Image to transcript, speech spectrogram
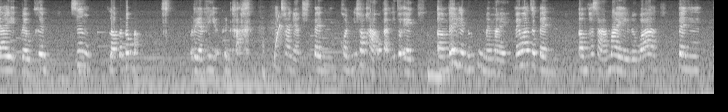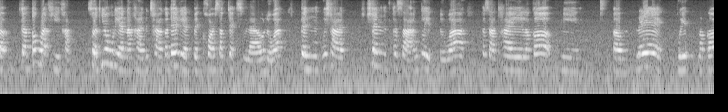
ได้เร็วขึ้น ซึ่งเราก็ต้องแบบเรียนให้เยอะขึ้นค่ะค่ะนัชชาเนี่ยเป็นคนที่ชอบหาโอกาสให้ตัวเองอืมเอิ่มได้เรียนรู้สิ่งใหม่ ๆ ไม่ว่าจะเป็นเอิ่ม ภาษาใหม่หรือว่าเป็นแบบการต้องวาทีค่ะ ส่วนที่โรงเรียนนะคะนัชาก็ได้เรียนเป็น core subjects อยู่แล้ว หรือว่าเป็นวิชาเช่นภาษาอังกฤษหรือว่าภาษาไทยแล้วก็มีเเลขวิทย์แล้วก็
